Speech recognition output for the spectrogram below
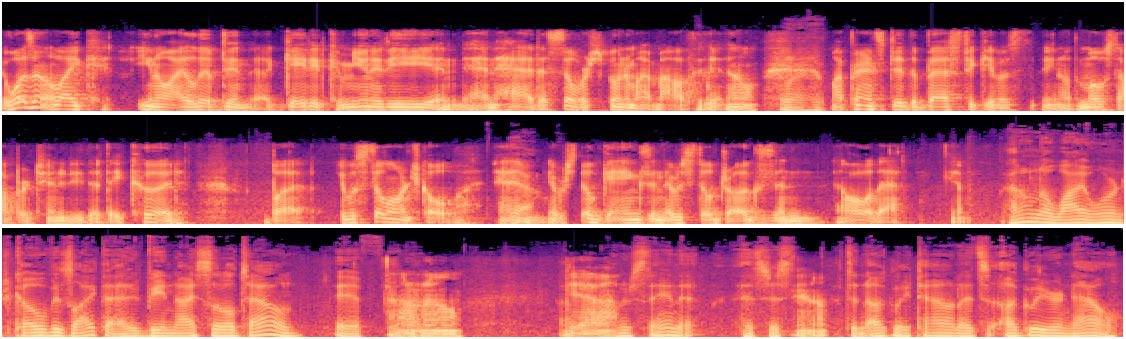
it wasn't like you know I lived in a gated community and and had a silver spoon in my mouth. You know, right. my parents did the best to give us you know the most opportunity that they could, but it was still Orange Cove, and yeah. there were still gangs and there was still drugs and all of that. Yep. I don't know why Orange Cove is like that. It'd be a nice little town if I don't know. I yeah, don't understand it. It's just yeah. it's an ugly town. It's uglier now.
